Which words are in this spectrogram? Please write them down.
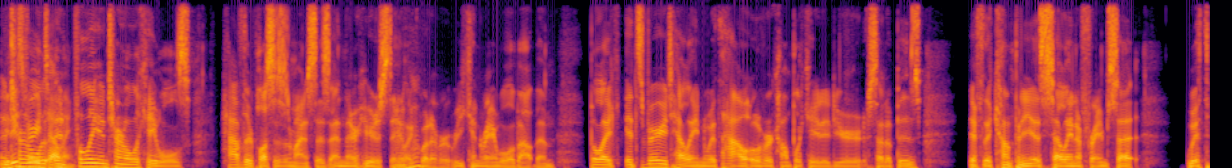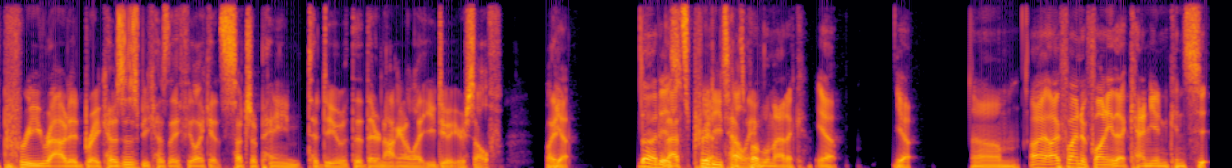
It is very internal- telling. and Fully internal cables have their pluses and minuses, and they're here to stay. Mm-hmm. Like, whatever, we can ramble about them, but like, it's very telling with how overcomplicated your setup is. If the company is selling a frame set with pre-routed brake hoses because they feel like it's such a pain to do that they're not going to let you do it yourself. Like, Yeah. No, it is. That's pretty Yeah, telling. That's problematic. Yeah, yeah. Um, I, I find it funny that Canyon consi-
